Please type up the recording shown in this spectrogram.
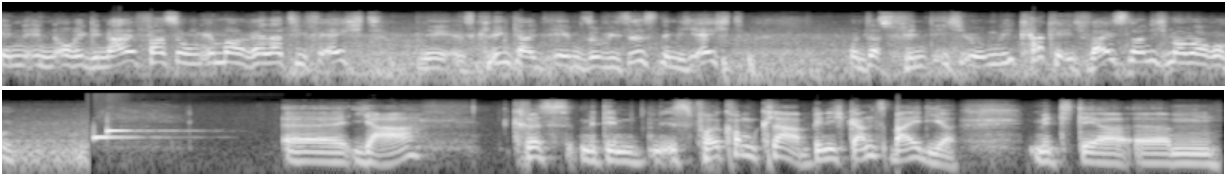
in, in Originalfassungen immer relativ echt. Nee, es klingt halt eben so, wie es ist, nämlich echt. Und das finde ich irgendwie kacke. Ich weiß noch nicht mal warum. Äh, ja, Chris, mit dem ist vollkommen klar, bin ich ganz bei dir mit der ähm,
